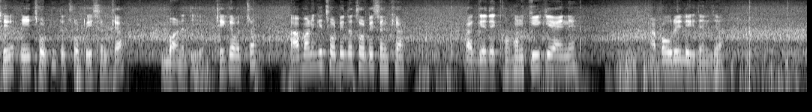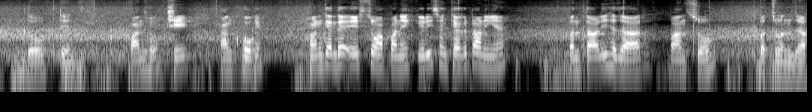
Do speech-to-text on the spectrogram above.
ਠੀਕ ਹੈ? ਇਹ ਛੋਟੀ ਤੋਂ ਛੋਟੀ ਸੰਖਿਆ ਬਣਦੀ ਹੈ। ਠੀਕ ਹੈ ਬੱਚੋ? ਆ ਬਣ ਗਈ ਛੋਟੀ ਤੋਂ ਛੋਟੀ ਸੰਖਿਆ। ਅੱਗੇ ਦੇਖੋ, ਹੁਣ ਕੀ ਕੀ ਆਏ ਨੇ ਆਪਾਂ ਉਰੇ ਹੀ ਲਿਖ ਦਿੰਦੇ ਆ 2 3 5 ਹੋ 6 ਅੰਕ ਹੋ ਗਏ। ਹੁਣ ਕਹਿੰਦੇ ਇਸ ਤੋਂ ਆਪਾਂ ਨੇ ਕਿਹੜੀ ਸੰਖਿਆ ਘਟਾਉਣੀ ਹੈ? 45555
